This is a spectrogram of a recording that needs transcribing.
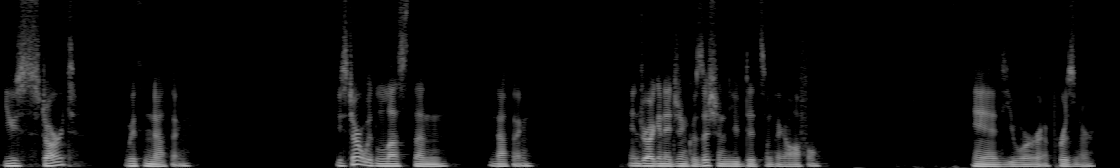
You start with nothing. You start with less than nothing. In Dragon Age Inquisition, you did something awful. And you were a prisoner.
